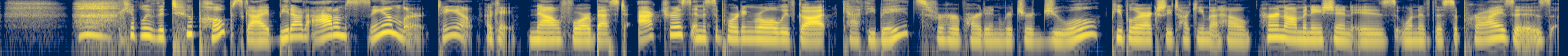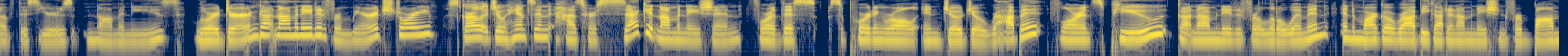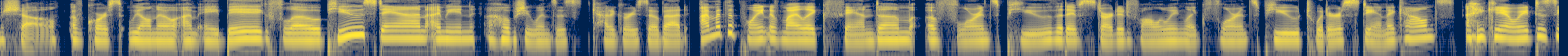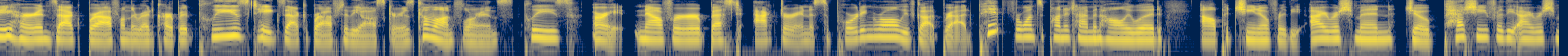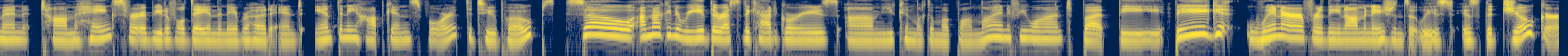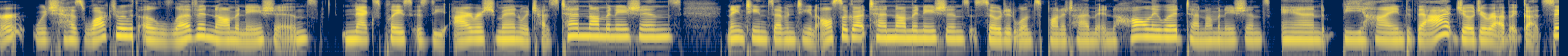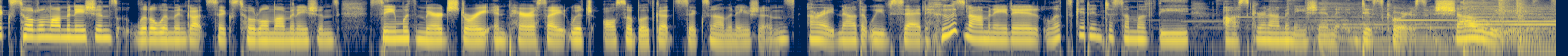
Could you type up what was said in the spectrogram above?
I can't believe the two popes guy beat out Adam Sandler. Damn. Okay, now for Best Actress in a Supporting Role, we've got Kathy Bates for her part in Richard Jewell. People are actually talking about how her nomination is one of the surprises of this year's nominees. Laura Dern got nominated for Marriage Story. Scarlett Johansson has her second nomination for this supporting role in Jojo Rabbit. Florence Pugh got nominated for Little Women, and Margot Robbie got a nomination for Bombshell. Of course, we all know I'm a big Flo Pugh stan. I mean, I hope she wins this category so bad. I'm at the point of my like fandom of Florence Pugh that I've started following like Florence Pugh Twitter stan accounts. I can't wait to see her and Zach Braff on the red carpet. Please take Zach Braff to the Oscars. Come on, Florence. Please. All right, now for Best Actor in a Supporting Role, we've got Brad Pitt for Once Upon a Time in Hollywood. Al Pacino for The Irishman, Joe Pesci for The Irishman, Tom Hanks for A Beautiful Day in the Neighborhood, and Anthony Hopkins for The Two Popes. So I'm not going to read the rest of the categories. Um, you can look them up online if you want. But the big winner for the nominations, at least, is The Joker, which has walked away with 11 nominations. Next place is The Irishman, which has 10 nominations. 1917 also got 10 nominations. So did Once Upon a Time in Hollywood, 10 nominations. And behind that, Jojo Rabbit got six total nominations. Little Women got six total nominations. Same with Marriage Story and Parasite, which also both got six nominations. All right, now that we've said who's nominated, let's get into some of the Oscar nomination discourse, shall we?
